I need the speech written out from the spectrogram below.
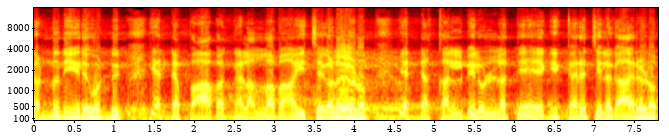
കണ്ണുനീര് കൊണ്ട് എന്റെ പാപങ്ങൾ അല്ല മായിച്ചു കളയണം എന്റെ കൽബിലുള്ള തേങ്ങിക്കരച്ചിൽ കാരണം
